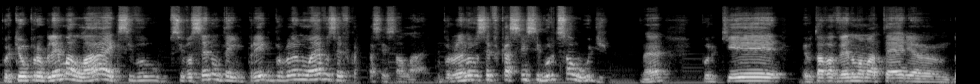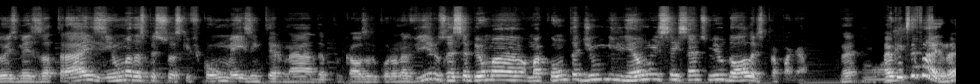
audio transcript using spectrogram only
Porque o problema lá é que se, se você não tem emprego, o problema não é você ficar sem salário. O problema é você ficar sem seguro de saúde, né? porque eu estava vendo uma matéria dois meses atrás e uma das pessoas que ficou um mês internada por causa do coronavírus recebeu uma, uma conta de 1 milhão e 600 mil dólares para pagar. Né? Aí o que, que, você faz, né?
